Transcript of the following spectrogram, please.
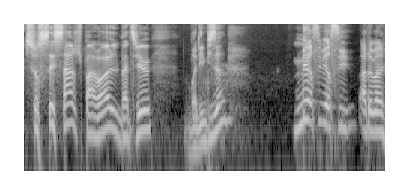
Sur ces sages paroles, Mathieu, bon épisode. Merci, merci. À demain.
